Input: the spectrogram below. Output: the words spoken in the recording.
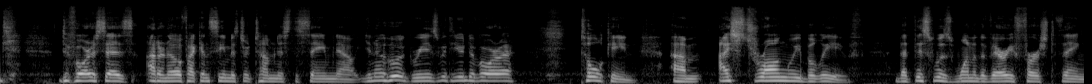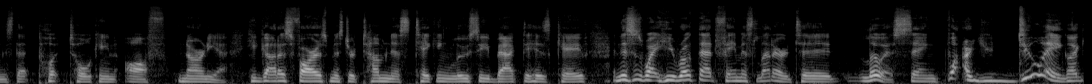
Devora says, I don't know if I can see Mr. Tumnus the same now. You know who agrees with you, Devora? Tolkien. Um, I strongly believe that this was one of the very first things that put Tolkien off Narnia. He got as far as Mr. Tumnus taking Lucy back to his cave. And this is why he wrote that famous letter to Lewis saying, What are you doing? Like,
